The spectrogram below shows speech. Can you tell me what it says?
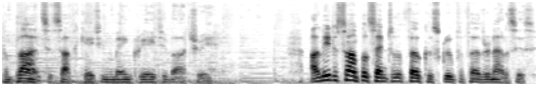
Compliance is suffocating the main creative artery. I'll need a sample sent to the focus group for further analysis.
